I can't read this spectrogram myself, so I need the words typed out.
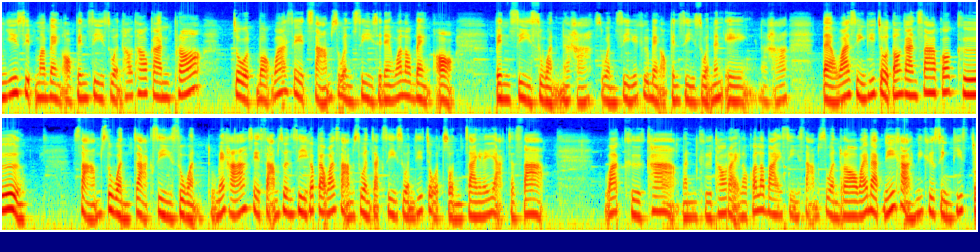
ำ20 มาแบ่งออกเป็น 4 ส่วนเท่า ๆกัน เพราะโจทย์บอกว่าเศษ 3 ส่วน 4 แสดงว่าเราแบ่งออกเป็น 4 ส่วนนะคะ ส่วน 4 ก็คือแบ่งออกเป็น 4 ส่วนนั่นเองนะคะ แต่ว่าสิ่งที่โจทย์ต้องการทราบก็คือ 3 ส่วนจาก 4 ส่วน ถูกไหมคะ เศษ3ส่วน 4 ก็แปลว่า 3 ส่วนจาก 4 ส่วนที่โจทย์สนใจและอยากจะทราบ ว่าคือค่ามันคือเท่าไหร่ เราก็ระบายสี3ส่วนรอไว้แบบนี้ค่ะ นี่คือสิ่งที่โจ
